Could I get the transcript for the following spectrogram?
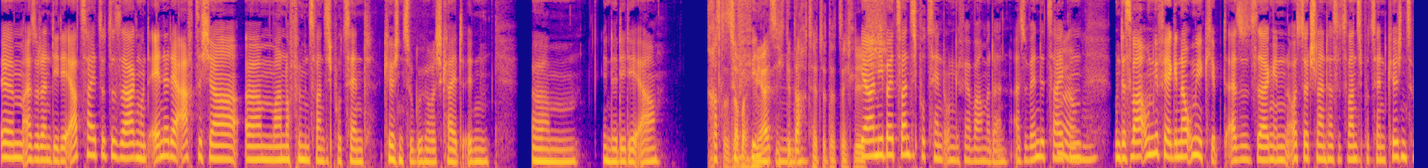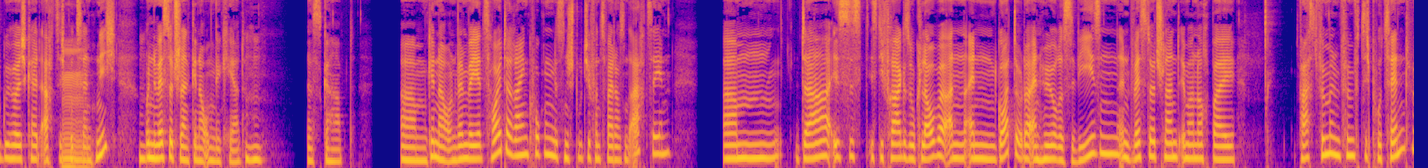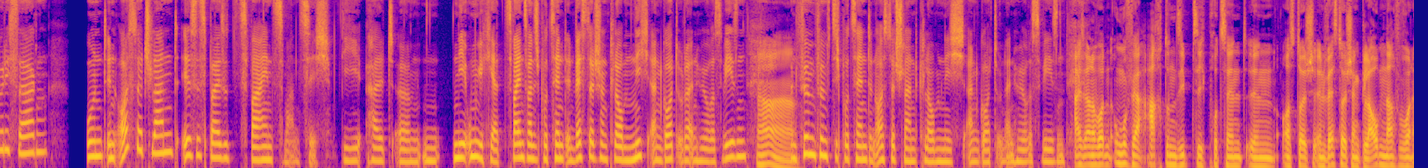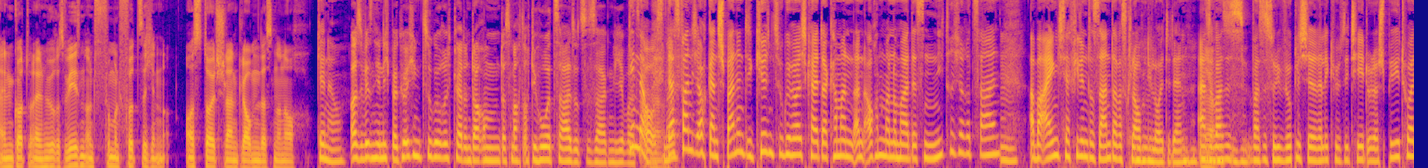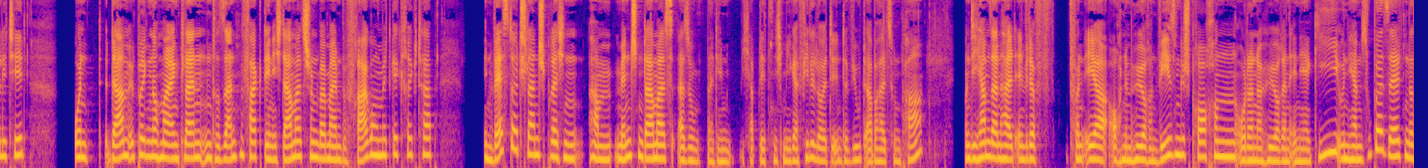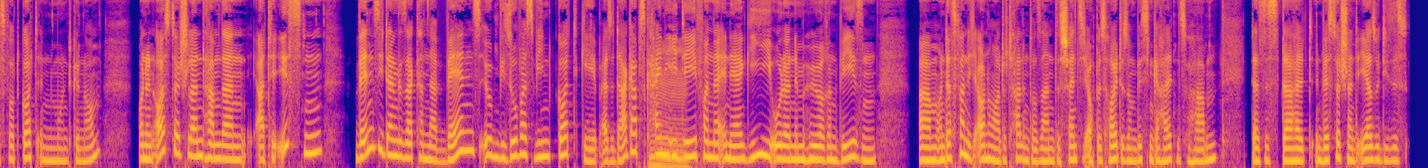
Ähm, also dann DDR-Zeit sozusagen. Und Ende der 80er ähm, waren noch 25 Prozent Kirchenzugehörigkeit in, ähm, in der DDR. Krass, das ist aber mehr, als ich finden. gedacht hätte tatsächlich. Ja, nee, bei 20 Prozent ungefähr waren wir dann. Also Wendezeiten. Mhm. Und das war ungefähr genau umgekippt. Also sozusagen in Ostdeutschland hast du 20 Prozent Kirchenzugehörigkeit, 80 Prozent nicht. Mhm. Und in Westdeutschland genau umgekehrt. Mhm. das gehabt. Ähm, genau, und wenn wir jetzt heute reingucken, das ist eine Studie von 2018, ähm, da ist es ist die Frage so Glaube an einen Gott oder ein höheres Wesen in Westdeutschland immer noch bei fast 55 Prozent, würde ich sagen. Und in Ostdeutschland ist es bei so 22, die halt, ähm, nee, umgekehrt, 22 Prozent in Westdeutschland glauben nicht an Gott oder ein höheres Wesen. Ah. Und 55 Prozent in Ostdeutschland glauben nicht an Gott und ein höheres Wesen. Also in anderen Worten, ungefähr 78 Prozent in Ostdeutschland, in Westdeutschland glauben nach wie vor an einen Gott oder ein höheres Wesen und 45 in Ostdeutschland glauben das nur noch. Genau. Also wir sind hier nicht bei Kirchenzugehörigkeit und darum, das macht auch die hohe Zahl sozusagen jeweils Genau, aus. Ne? das fand ich auch ganz spannend. Die Kirchenzugehörigkeit, da kann man dann auch immer nochmal dessen niedrigere Zahlen, Mhm. aber eigentlich ja viel interessanter, was glauben die Leute denn? Also Ja. was ist, was ist so die wirkliche Religiosität oder Spiritualität? Und da im Übrigen nochmal einen kleinen interessanten Fakt, den ich damals schon bei meinen Befragungen mitgekriegt habe. In Westdeutschland sprechen, haben Menschen damals, also bei denen, ich habe jetzt nicht mega viele Leute interviewt, aber halt so ein paar. Und die haben dann halt entweder von eher auch einem höheren Wesen gesprochen oder einer höheren Energie und die haben super selten das Wort Gott in den Mund genommen. Und in Ostdeutschland haben dann Atheisten, wenn sie dann gesagt haben, na, wenn es irgendwie sowas wie einen Gott gäbe, also da gab es keine Mhm. Idee von einer Energie oder einem höheren Wesen. Ähm, und das fand ich auch nochmal total interessant. Das scheint sich auch bis heute so ein bisschen gehalten zu haben, dass es da halt in Westdeutschland eher so dieses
